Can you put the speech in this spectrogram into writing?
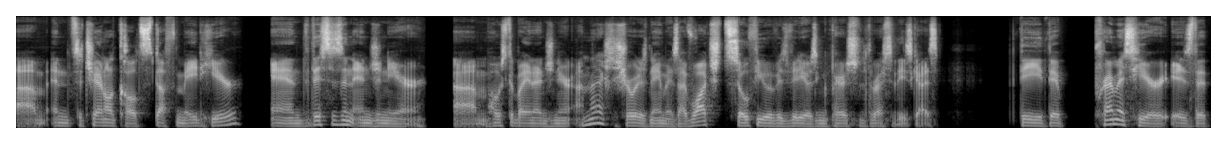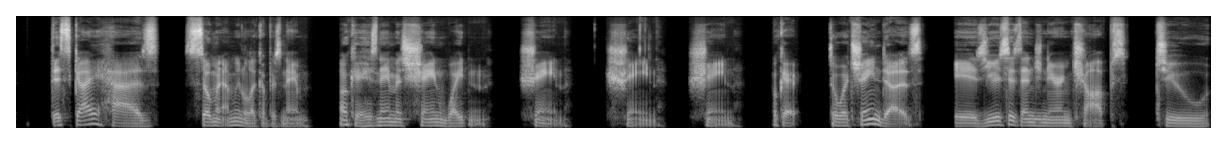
um, and it's a channel called Stuff Made Here. And this is an engineer um, hosted by an engineer. I'm not actually sure what his name is. I've watched so few of his videos in comparison to the rest of these guys. The the premise here is that this guy has so many. I'm going to look up his name. Okay, his name is Shane Wighton. Shane, Shane, Shane. Okay, so what Shane does is use his engineering chops to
